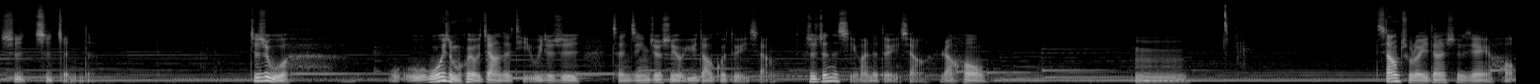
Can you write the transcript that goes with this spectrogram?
是是真的。就是我我我我为什么会有这样的体悟？就是曾经就是有遇到过对象，是真的喜欢的对象，然后嗯，相处了一段时间以后。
